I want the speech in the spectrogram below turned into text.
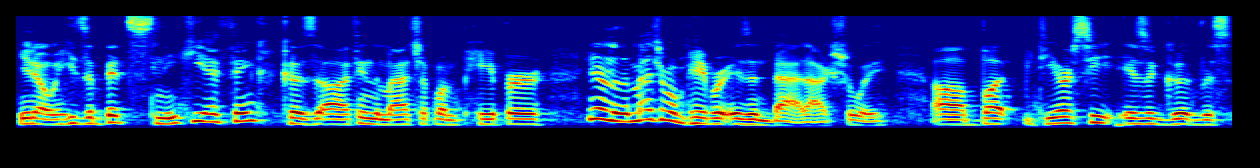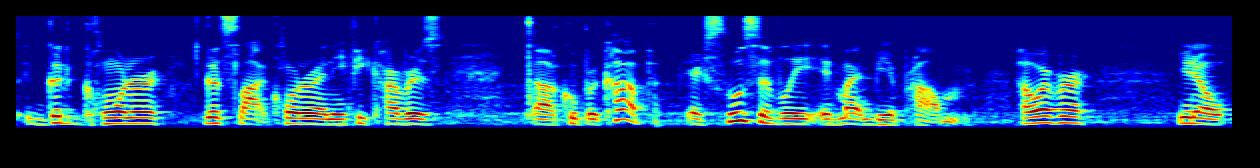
you know, he's a bit sneaky, I think, because uh, I think the matchup on paper, you know, the matchup on paper isn't bad actually. Uh, but DRC is a good, good corner, good slot corner, and if he covers uh, Cooper Kupp exclusively, it might be a problem. However, you know,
